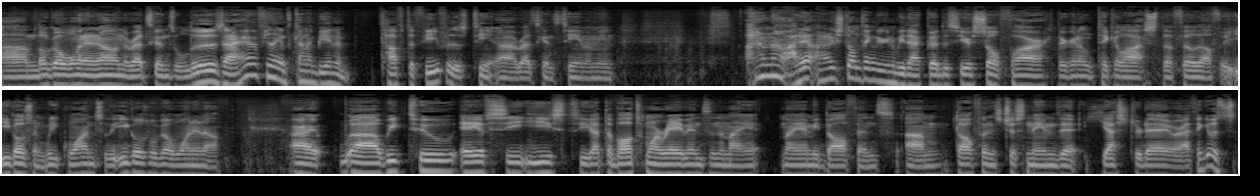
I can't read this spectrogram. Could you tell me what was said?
Um, they'll go 1 and 0, and the Redskins will lose. And I have a feeling it's kind of being a tough defeat for this team, uh, Redskins team. I mean, I don't know. I, didn't, I just don't think they're going to be that good this year so far. They're going to take a loss to the Philadelphia Eagles in week one, so the Eagles will go 1 and 0. All right, uh, week two, AFC East. You got the Baltimore Ravens and the Miami Dolphins. Um, Dolphins just named it yesterday, or I think it was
